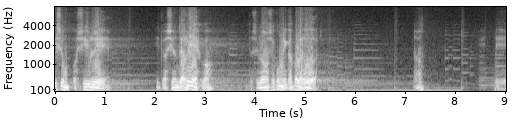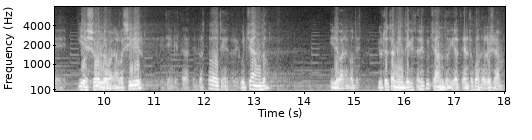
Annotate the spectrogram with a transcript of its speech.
es un posible situación de riesgo, entonces lo vamos a comunicar por las dudas. Este, y eso lo van a recibir, que tienen que estar atentos todos, tienen que estar escuchando y le van a contestar. Y usted también tiene que estar escuchando y atento cuando lo llaman.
